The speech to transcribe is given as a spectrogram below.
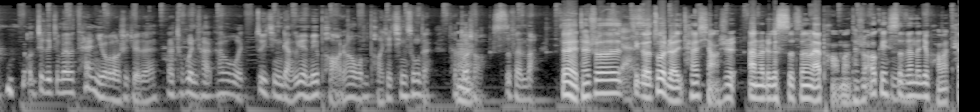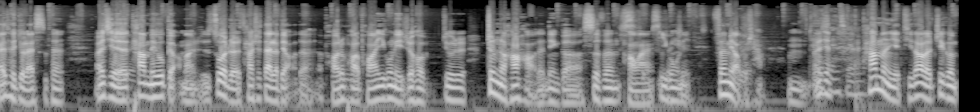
这个金牌太牛了，我是觉得。那就问他，他说我最近两个月没跑，然后我们跑一些轻松的。他多少四分吧？对，他说这个作者他想是按照这个四分来跑嘛。他说 OK，四分那就跑吧，抬腿就来四分。而且他没有表嘛，作者他是带了表的，跑着跑跑完一公里之后，就是正正好好的那个四分跑完一公里，分秒不差。嗯，而且他们也提到了这个。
